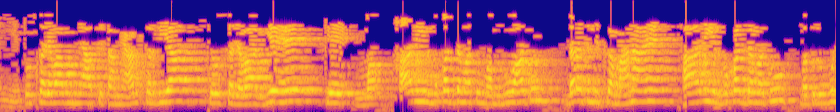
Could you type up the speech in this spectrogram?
نہیں ہے۔ تو اس کا جواب ہم نے آپ کے سامنے عرض کر دیا کہ اس کا جواب یہ ہے کہ حاضر مقدمت ممنوعات دراصل اس کا معنی ہے حاضر مقدمت مطلوب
